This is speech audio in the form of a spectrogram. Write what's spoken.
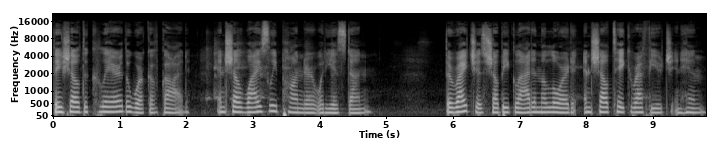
They shall declare the work of God, and shall wisely ponder what he has done. The righteous shall be glad in the Lord, and shall take refuge in him.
